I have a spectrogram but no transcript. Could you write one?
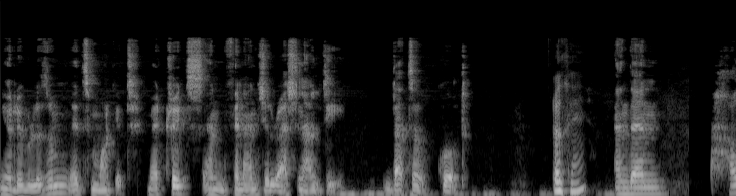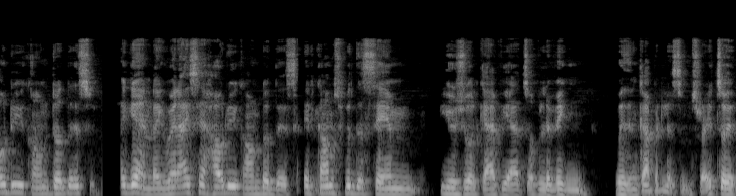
neoliberalism, its market metrics, and financial rationality. That's a quote. Okay. And then how do you counter this? Again, like when I say how do you counter this, it comes with the same usual caveats of living within capitalisms, right? So,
